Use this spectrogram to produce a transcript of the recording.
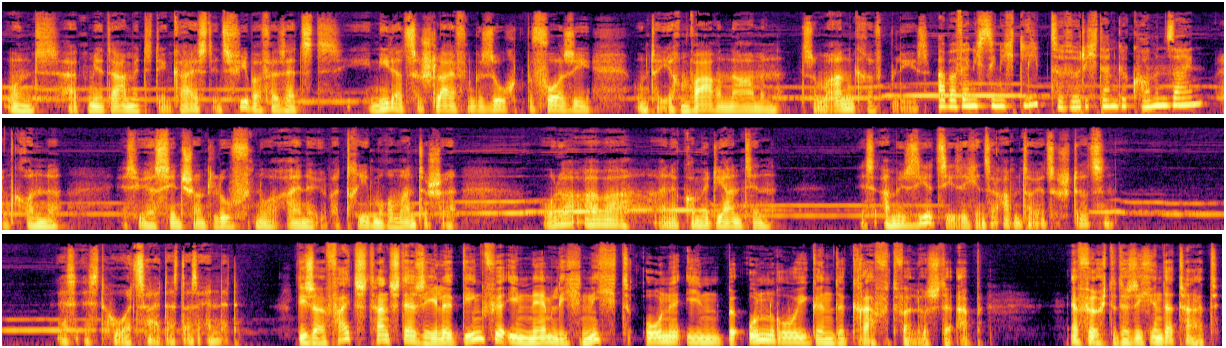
und hat mir damit den Geist ins Fieber versetzt, ihn niederzuschleifen gesucht, bevor sie unter ihrem wahren Namen zum Angriff blies. Aber wenn ich sie nicht liebte, würde ich dann gekommen sein? Im Grunde ist Hyacinthe und Louvre nur eine übertrieben romantische oder aber eine Komödiantin. Es amüsiert sie, sich ins Abenteuer zu stürzen. Es ist hohe Zeit, dass das endet. Dieser Veitstanz der Seele ging für ihn nämlich nicht ohne ihn beunruhigende Kraftverluste ab. Er fürchtete sich in der Tat,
